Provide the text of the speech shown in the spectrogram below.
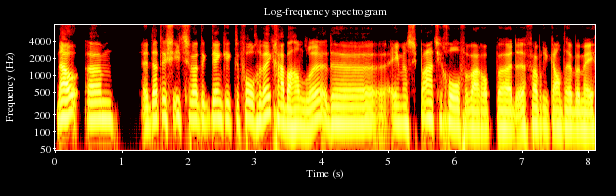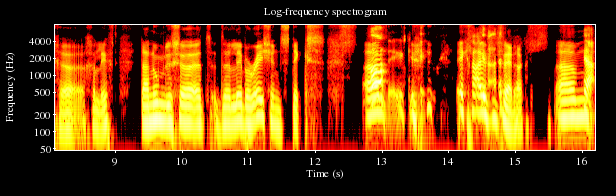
Nou, ehm, eh, dat is iets wat ik denk ik de volgende week ga behandelen. De emancipatiegolven waarop eh, de fabrikanten hebben meegelift. Daar noemden ze het de Liberation Sticks. Oh. ik, ik ga even verder. Ehm, Ja.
